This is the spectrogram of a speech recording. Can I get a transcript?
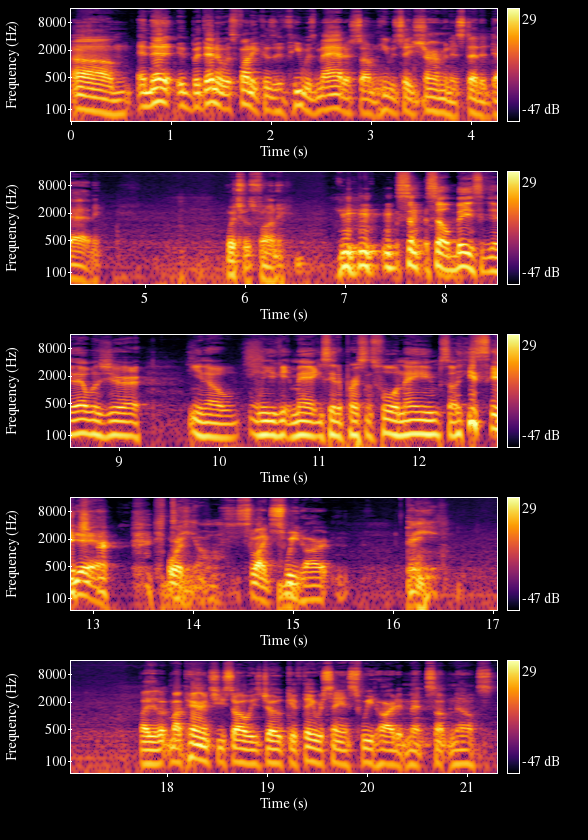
Um, and then, but then it was funny because if he was mad or something, he would say Sherman instead of Daddy, which was funny. So, so basically, that was your, you know, when you get mad, you say the person's full name. So he said, Yeah, or Damn, it's like sweetheart. dang. Like my parents used to always joke if they were saying sweetheart, it meant something else.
